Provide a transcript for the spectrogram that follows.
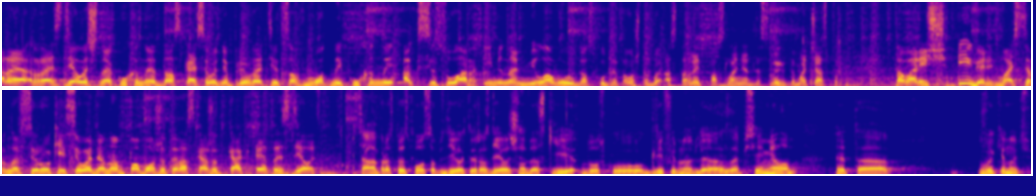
Разделочная кухонная доска сегодня превратится в модный кухонный аксессуар, именно меловую доску для того, чтобы оставлять послания для своих домочадцев. Товарищ Игорь, мастер на все руки, сегодня нам поможет и расскажет, как это сделать. Самый простой способ сделать из разделочной доски доску грифельную для записи мелом – это выкинуть,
